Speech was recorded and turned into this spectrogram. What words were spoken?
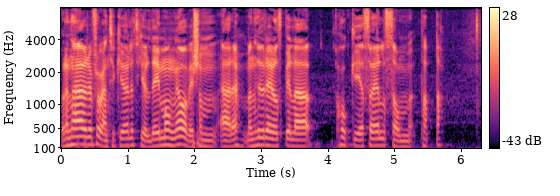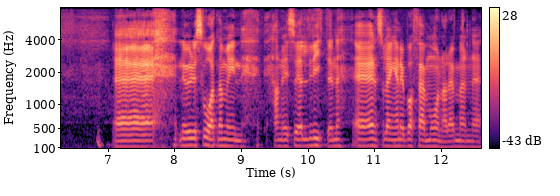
Och den här frågan tycker jag är lite kul. Det är många av er som är det, men hur är det att spela hockey i SHL som pappa? Eh, nu är det svårt när min... Han är så liten eh, än så länge. Han är bara fem månader men eh,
